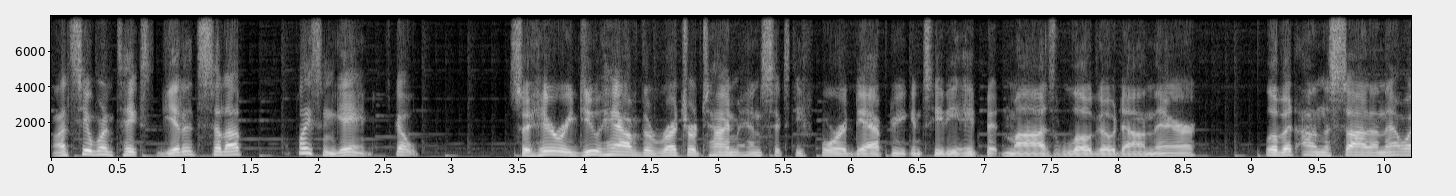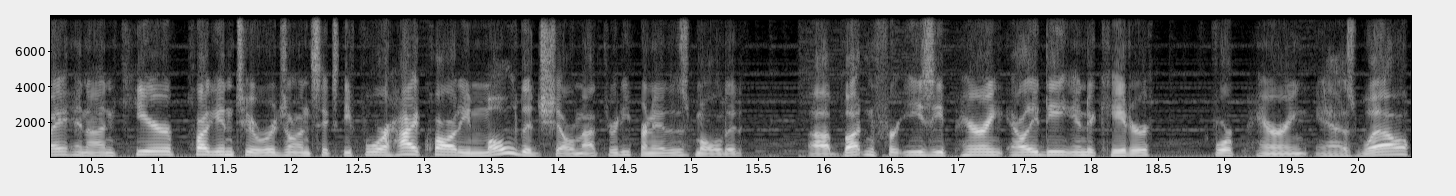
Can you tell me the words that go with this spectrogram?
Let's see what it takes to get it set up. Play some games. Let's go. So here we do have the RetroTime N64 adapter. You can see the 8BitMods logo down there. A little bit on the side on that way. And on here, plug into original N64. High quality molded shell, not 3D printed, it is molded. Uh, button for easy pairing, LED indicator for pairing as well.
